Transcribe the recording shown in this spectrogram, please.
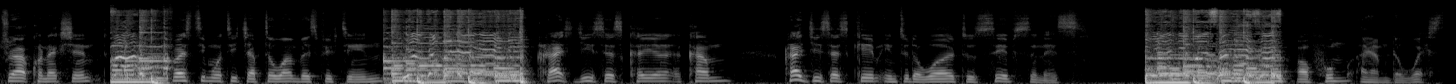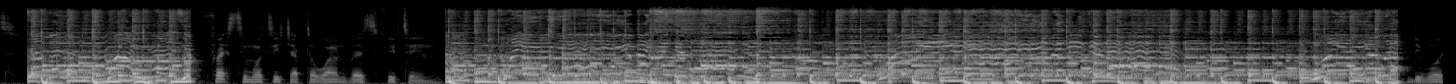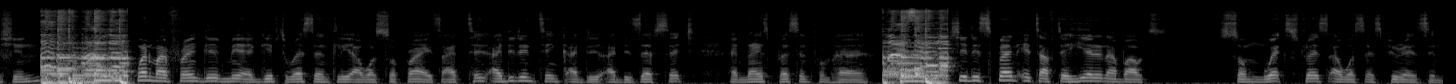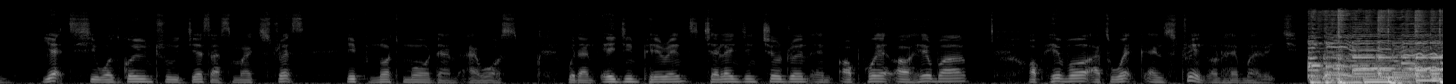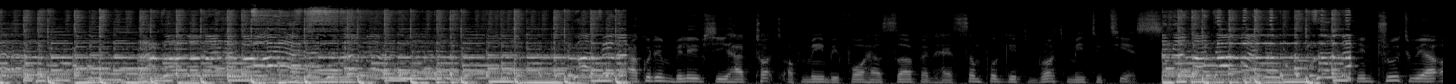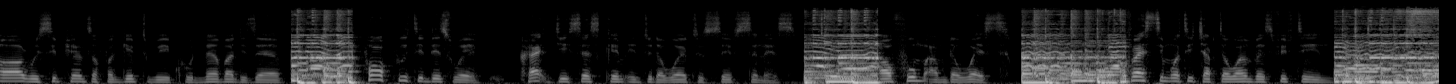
Scriptural connection 1 Timothy chapter 1, verse 15. Christ Jesus come, Christ Jesus came into the world to save sinners, of whom I am the worst. 1 Timothy chapter 1, verse 15. When my friend gave me a gift recently, I was surprised. I, think I didn't think I, de I deserved such a nice present from her. She did spend it after hearing about some work stress I was experiencing. Yet she was going through just as much stress, if not more than I was. With an aging parent, challenging children, and upheaval, upheaval at work and strain on her marriage. Couldn't believe she had thought of me before herself, and her simple gift brought me to tears. In truth, we are all recipients of a gift we could never deserve. Paul put it this way Christ Jesus came into the world to save sinners, of whom I'm the worst. 1 Timothy chapter 1 verse 15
